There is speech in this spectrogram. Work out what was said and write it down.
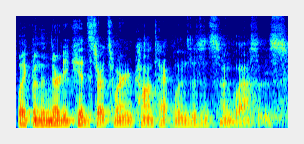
like when the nerdy kid starts wearing contact lenses and sunglasses.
